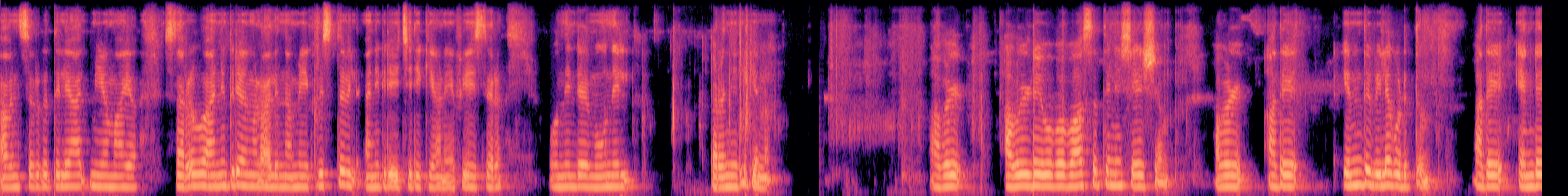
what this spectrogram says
അവൻ സ്വർഗത്തിലെ ആത്മീയമായ സർവ അനുഗ്രഹങ്ങളാലും നമ്മെ ക്രിസ്തുവിൽ അനുഗ്രഹിച്ചിരിക്കുകയാണ്. എഫേസർ ഒന്നിന്റെ മൂന്നിൽ പറഞ്ഞിരിക്കുന്നു. അവൾ അവളുടെ ഉപവാസത്തിന് ശേഷം അവൾ അതെ എന്ത് വില കൊടുത്തും അതെ എന്റെ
